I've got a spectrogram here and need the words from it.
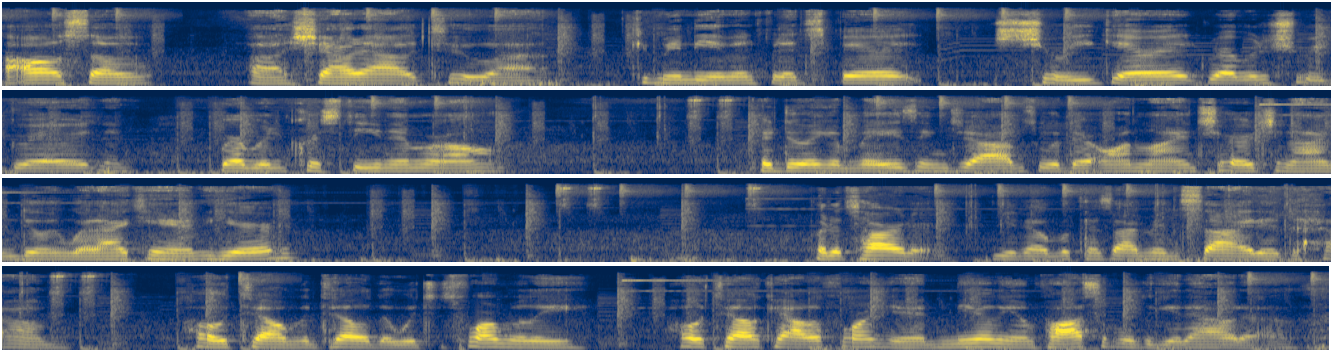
Also, uh, shout out to uh, Community of Infinite Spirit, Cherie Garrett, Reverend Cherie Garrett, and Reverend Christine Emerald. They're doing amazing jobs with their online church, and I'm doing what I can here. But it's harder, you know, because I'm inside at um, Hotel Matilda, which is formerly Hotel California, and nearly impossible to get out of.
